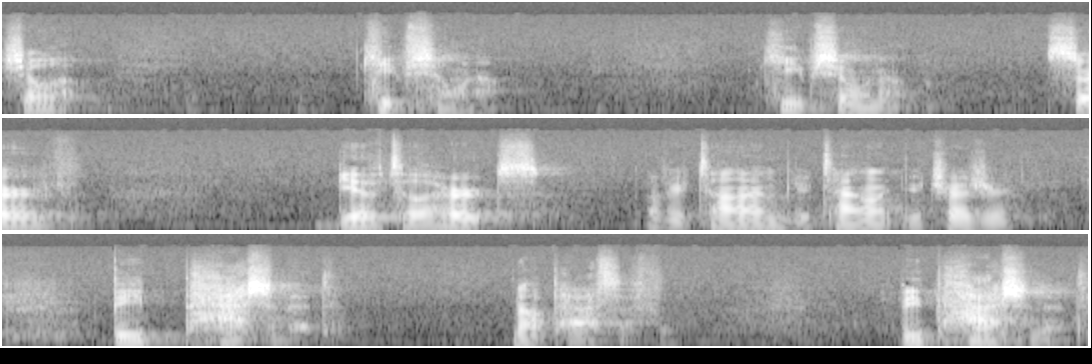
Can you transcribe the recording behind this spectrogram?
Show up. Keep showing up. Keep showing up. Serve. Give till it hurts of your time, your talent, your treasure. Be passionate, not passive. Be passionate,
